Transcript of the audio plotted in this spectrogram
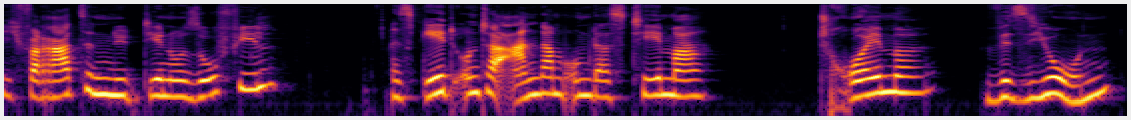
Ich verrate dir nur so viel. Es geht unter anderem um das Thema Träume, Vision.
